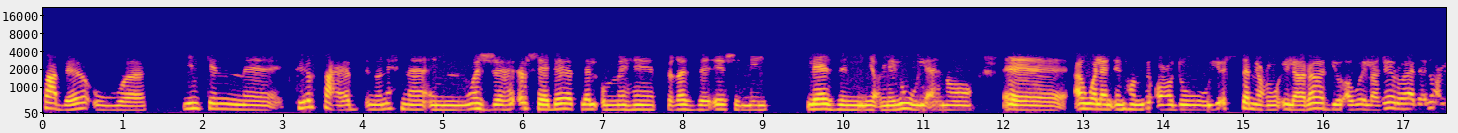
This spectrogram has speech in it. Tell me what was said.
صعبة و يمكن كثير صعب إنه نحن نوجه إرشادات للأمهات في غزة إيش اللي لازم يعملوه؟ لأنه آه، اولا إنهم يقعدوا يستمعوا إلى راديو أو إلى غيره. هذا نوع من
